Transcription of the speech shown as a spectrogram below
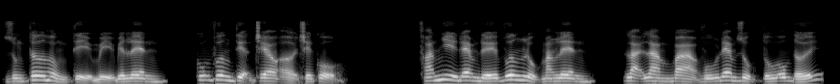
dùng tơ hồng tỉ mỉ biên lên, cũng phương tiện treo ở trên cổ. Phán nhi đem đế vương lục mang lên, lại làm bà vũ đem dục tú ôm tới,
